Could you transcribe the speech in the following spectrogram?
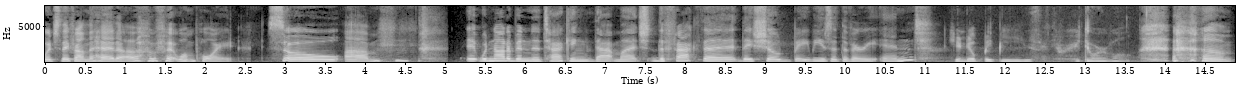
which they found the head of at one point. So, um, it would not have been attacking that much. The fact that they showed babies at the very end, You little babies. They're very adorable. um,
